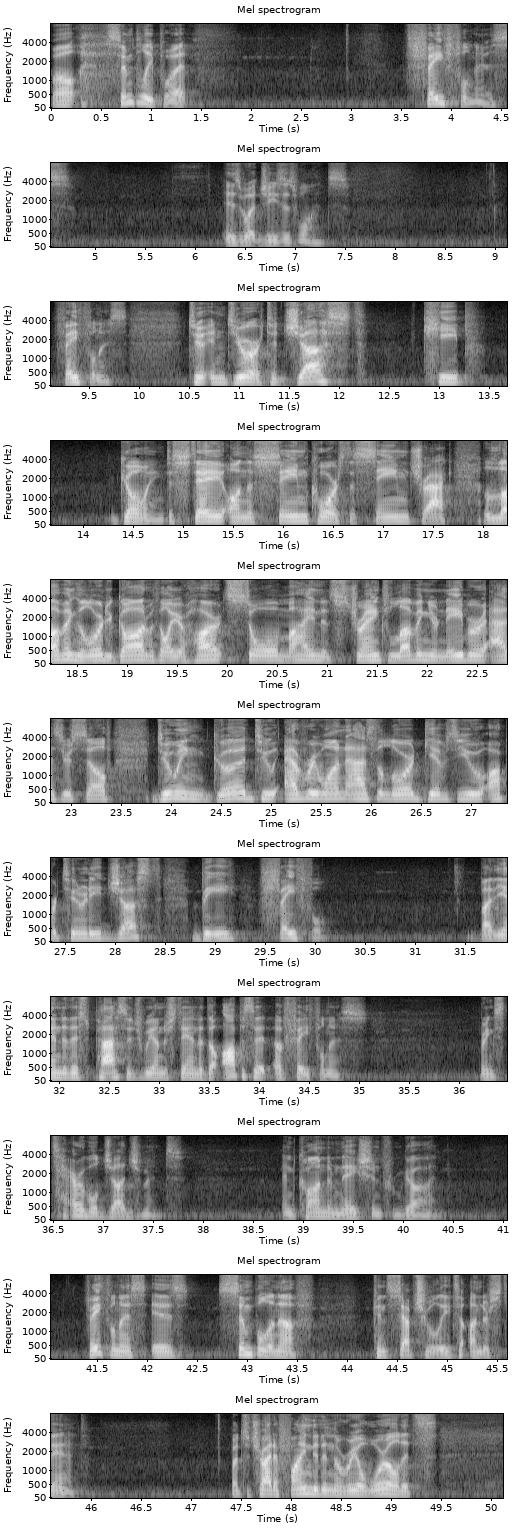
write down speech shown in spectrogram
Well, simply put, faithfulness is what Jesus wants. Faithfulness, to endure, to just keep going, to stay on the same course, the same track, loving the Lord your God with all your heart, soul, mind, and strength, loving your neighbor as yourself, doing good to everyone as the Lord gives you opportunity. Just be faithful. By the end of this passage, we understand that the opposite of faithfulness brings terrible judgment and condemnation from God. Faithfulness is simple enough conceptually to understand. But to try to find it in the real world, it's,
